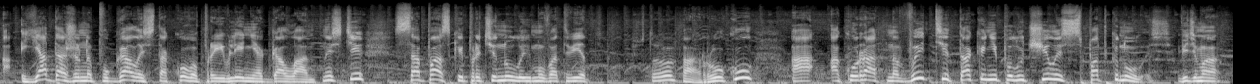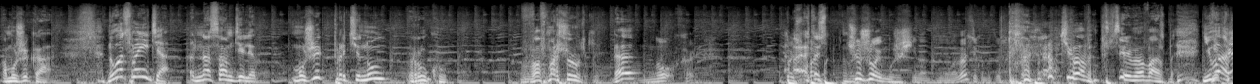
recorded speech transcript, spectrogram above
А Я даже напугалась такого проявления галантности. С опаской протянула ему в ответ что? А, руку. А аккуратно выйти так и не получилось, споткнулась. Видимо, о мужика. Ну вот смотрите, на самом деле, мужик протянул руку. В маршрутке, да? Ну, А, то есть- чужой мужчина, видимо, да? Чего это все время важно? Не важно.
